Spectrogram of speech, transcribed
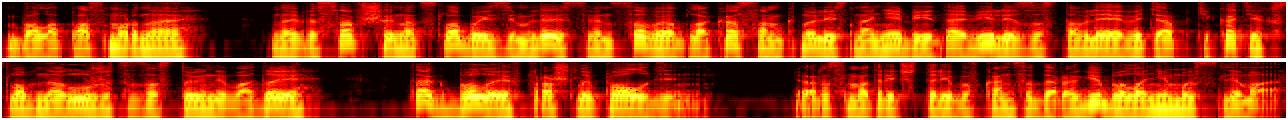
Было пасмурно, нависавшие над слабой землей свинцовые облака сомкнулись на небе и давили, заставляя ветер обтекать их, словно лужицы застойной воды. Так было и в прошлый полдень. Рассмотреть что-либо в конце дороги было немыслимо.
